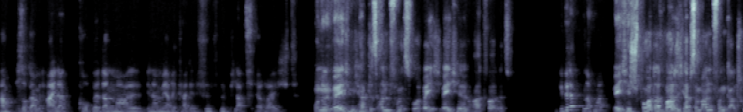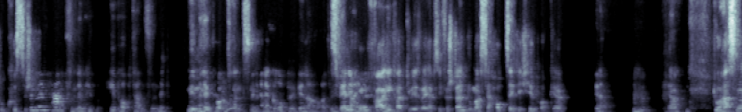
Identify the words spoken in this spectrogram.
hab sogar mit einer Gruppe dann mal in Amerika den fünften Platz erreicht. Und in welchem, ich habe das Anfangswort, welche, welche Art war das? Wie bitte? Nochmal? Welche Sportart war das? Ich habe es am Anfang nicht akustisch. Mit dem Tanzen, mit dem Hip-Hop-Tanzen. Mit, mit dem Hip-Hop-Tanzen. Mit einer Gruppe, genau. Also das wäre nicht meine Frage gerade gewesen, weil ich habe es nicht verstanden. Du machst ja hauptsächlich Hip-Hop, gell? Genau. Mhm. Ja. Du hast ein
